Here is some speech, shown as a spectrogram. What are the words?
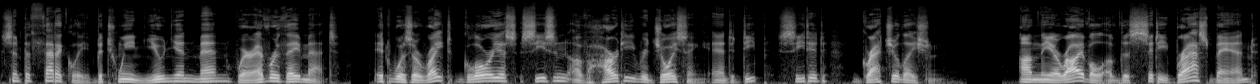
sympathetically between Union men wherever they met. It was a right glorious season of hearty rejoicing and deep seated gratulation. On the arrival of the city brass band,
